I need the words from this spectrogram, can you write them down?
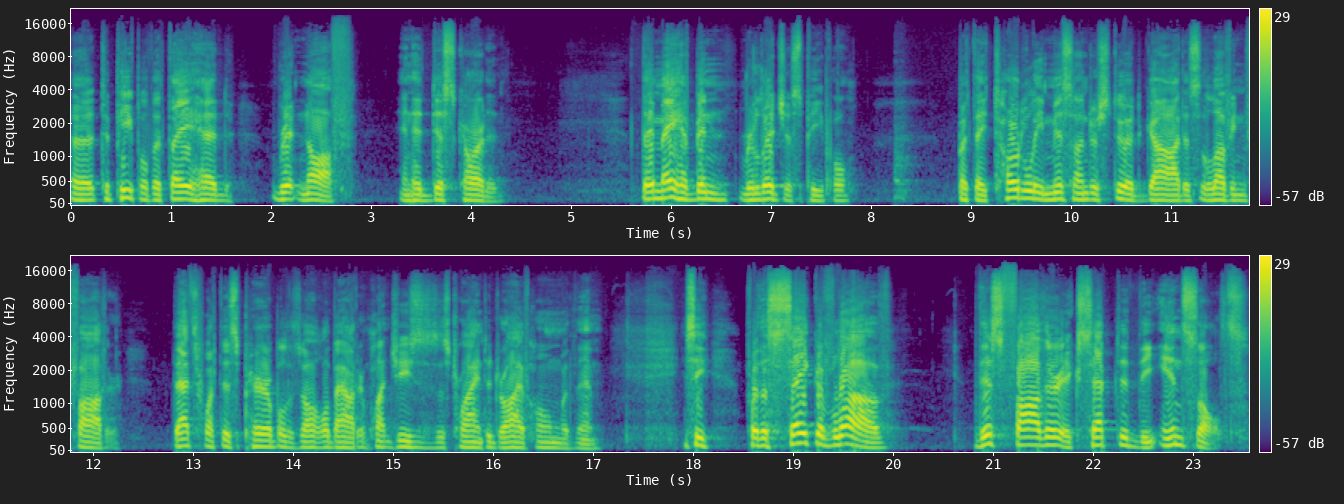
uh, to people that they had written off and had discarded. They may have been religious people, but they totally misunderstood God as the loving Father. That's what this parable is all about and what Jesus is trying to drive home with them. You see, for the sake of love, this father accepted the insults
